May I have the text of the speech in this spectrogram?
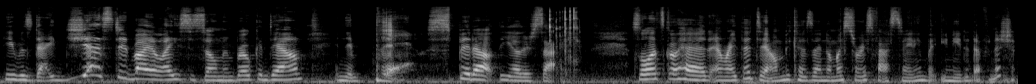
He was digested by a lysosome and broken down, and then bleh, spit out the other side. So let's go ahead and write that down because I know my story is fascinating, but you need a definition.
